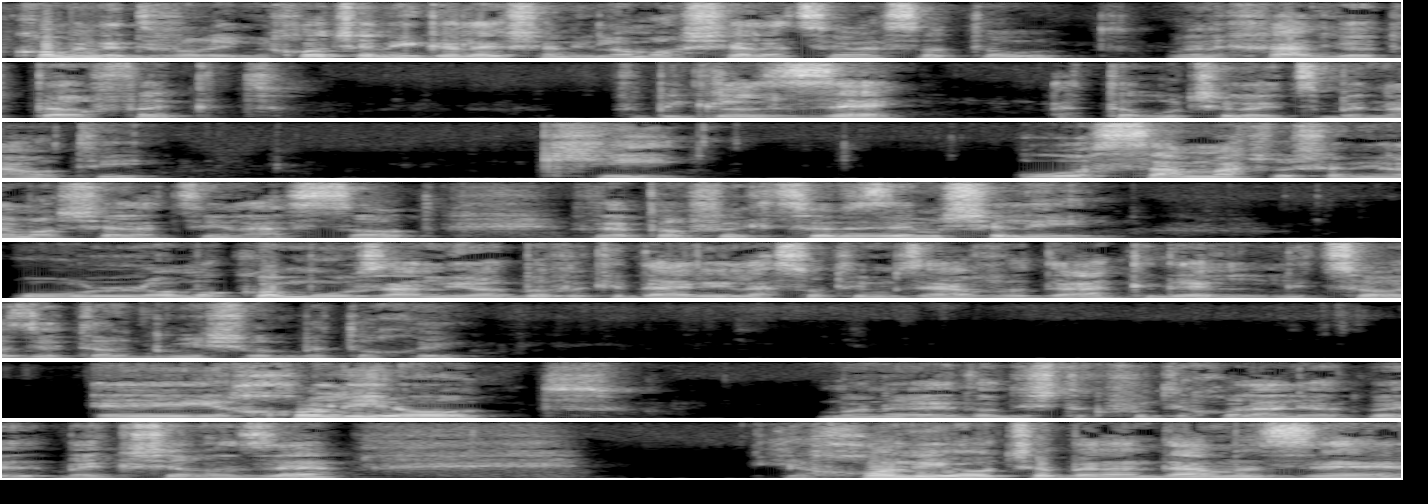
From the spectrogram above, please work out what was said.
כל מיני דברים. יכול להיות שאני אגלה שאני לא מרשה לעצמי לעשות טעות, ואני חייב להיות פרפקט, ובגלל זה הטעות שלו עצבנה אותי, כי הוא עושה משהו שאני לא מרשה לעצמי לעשות, והפרפקציוניזם שלי הוא לא מקום מאוזן להיות בו וכדאי לי לעשות עם זה עבודה כדי ליצור איזה יותר גמישות בתוכי. אה, יכול להיות, בוא נראה איזה עוד השתקפות יכולה להיות בהקשר הזה, יכול להיות שהבן אדם הזה,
